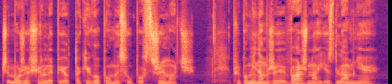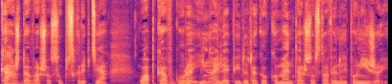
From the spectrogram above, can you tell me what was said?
czy może się lepiej od takiego pomysłu powstrzymać. Przypominam, że ważna jest dla mnie każda Wasza subskrypcja, łapka w górę i najlepiej do tego komentarz zostawiony poniżej.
